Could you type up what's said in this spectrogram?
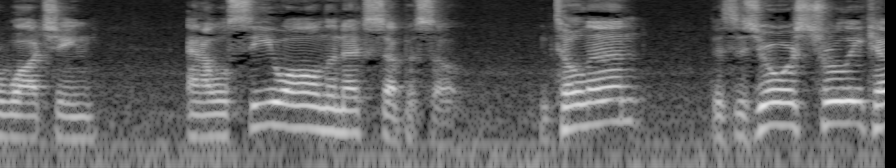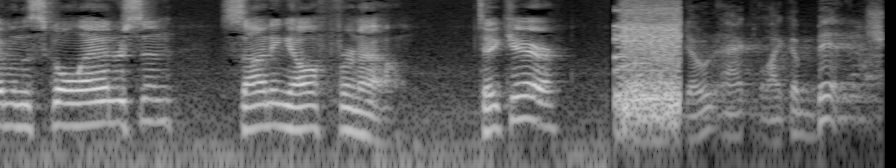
for watching, and I will see you all in the next episode. Until then, this is yours truly, Kevin the Skull Anderson, signing off for now. Take care. Don't act like a bitch.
